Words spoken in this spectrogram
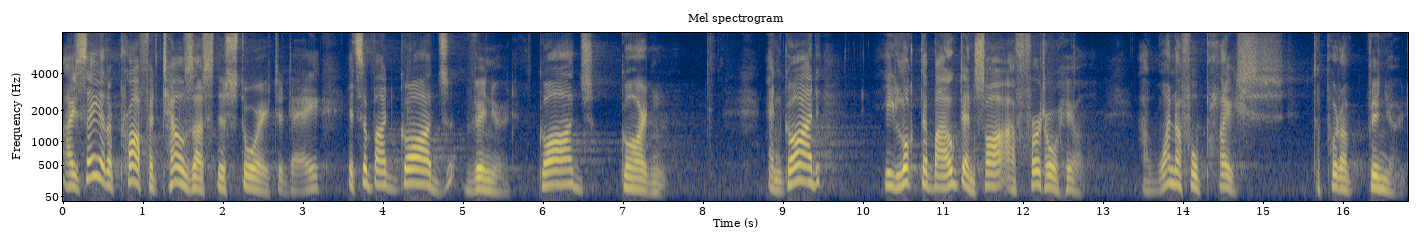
Isaiah the prophet tells us this story today. It's about God's vineyard, God's garden. And God, he looked about and saw a fertile hill, a wonderful place to put a vineyard.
